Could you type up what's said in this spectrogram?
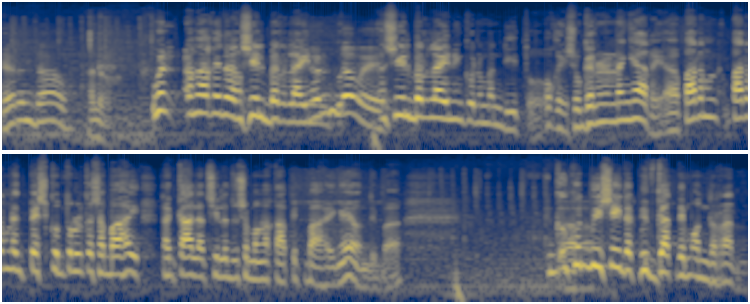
Meron daw. Ano? Well, ang akin na lang, silver lining. Meron ko- daw eh. Ang silver lining ko naman dito, okay, so ganun na nangyari. Ah, parang, parang nag-pest control ka sa bahay, nagkalat sila doon sa mga kapitbahay ngayon, di ba? Could we say that we've got them on the run?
